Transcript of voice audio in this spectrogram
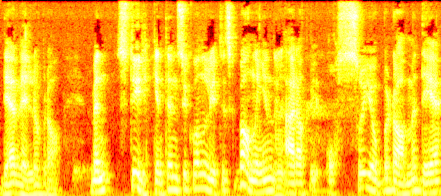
Det er vel og bra. Men styrken til den psykoanalytiske behandlingen Mm. er at vi også jobber da med det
